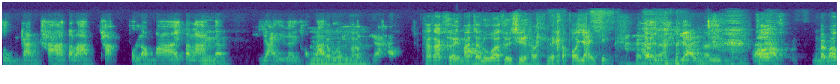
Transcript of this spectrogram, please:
ศูนย์การค้าตลาดผักผลไม้ตลาดแบบใหญ่เลยของราชบุรีอย่างเงี้ยครับถ้าถ้าเคยมาจะรู้ว่าคือชื่ออะไรนะครับ เพราะใหญ่จริงนะครับนะใหญ่จริง แบบว่า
